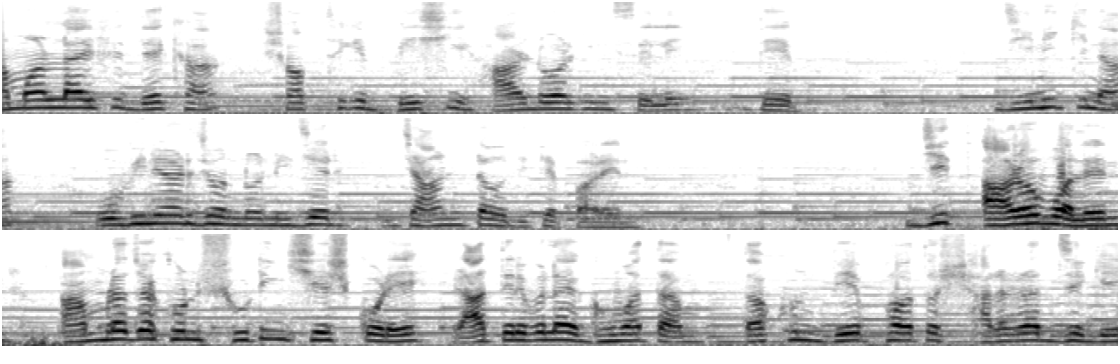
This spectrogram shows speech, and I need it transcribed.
আমার লাইফে দেখা সব থেকে বেশি হার্ডওয়ার্কিং ছেলে দেব, যিনি কিনা অভিনয়ের জন্য নিজের জানটাও দিতে পারেন। জিৎ আরও বলেন, আমরা যখন শুটিং শেষ করে রাতের বেলায় ঘুমাতাম, তখন দেব হয়তো সারা রাত জেগে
